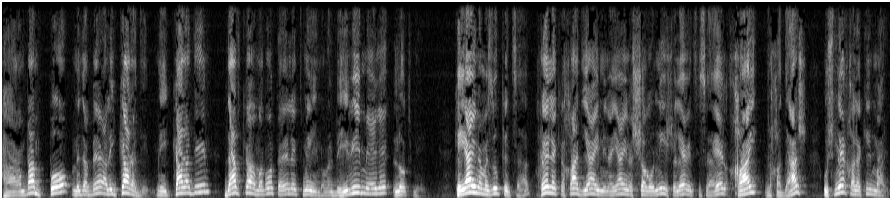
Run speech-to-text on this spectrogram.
הרמב"ם פה מדבר על עיקר הדין. מעיקר הדין דווקא המראות האלה טמאים, אבל בהירים מאלה לא טמאים. כיין המזוג כיצד, חלק אחד יין מן היין השרוני של ארץ ישראל, חי וחדש, ושני חלקים מים.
